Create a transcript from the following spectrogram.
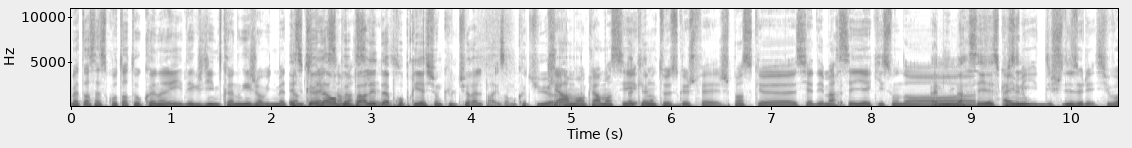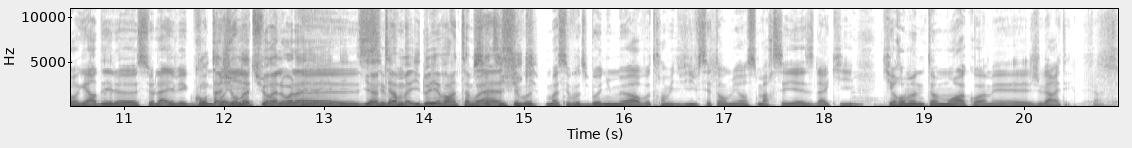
maintenant, ça se contente aux conneries. Dès que je dis une connerie, j'ai envie de mettre Est-ce que là, on peut parler d'appropriation culturelle, par exemple que tu, euh, Clairement, clairement, c'est honteux ce que je fais. Je pense que s'il y a des Marseillais qui sont dans. Amis Marseillais, excusez-nous. Amis- je suis désolé. Si vous regardez le- ce live et que vous me Contagion voyez, naturelle, voilà. il y a- il y un Euh, c'est terme, votre- il doit y avoir un terme Ouais, scientifique. votre- moi, c'est votre bonne humeur, votre envie de vivre, cette ambiance marseillaise là qui, qui remonte en moi, quoi. Mais je vais arrêter. Je vais arrêter.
